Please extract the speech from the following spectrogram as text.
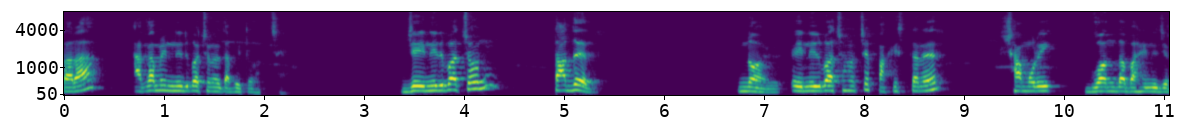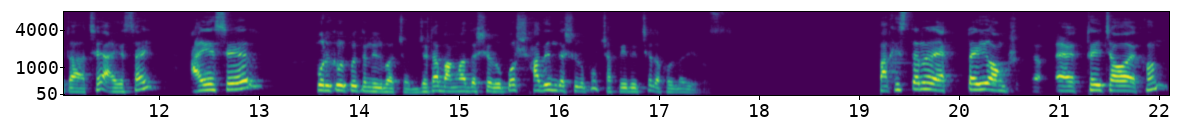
তারা আগামী নির্বাচনে দাবিত হচ্ছে। যেই নির্বাচন তাদের নয়। এই নির্বাচন হচ্ছে পাকিস্তানের সামরিক গোয়েন্দা বাহিনী যেটা আছে, আইএসআই। আইএসএর পরিকল্পিত নির্বাচন, যেটা বাংলাদেশের উপর, স্বাধীন দেশের উপর চাপিয়ে দিচ্ছে দখলদার ইউরোস পাকিস্তানের একটাই অংশ, একটাই চাওয়া এখন,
